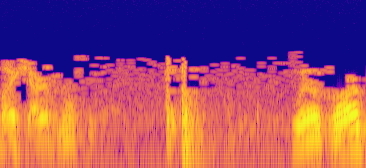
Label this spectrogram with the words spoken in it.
Bye, Sheriff. Gracias. Well, Claude,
